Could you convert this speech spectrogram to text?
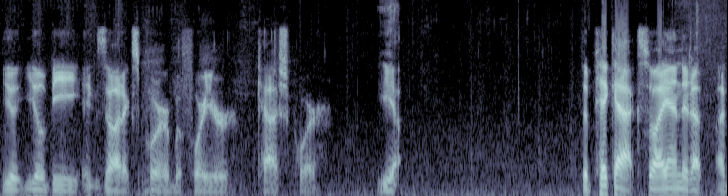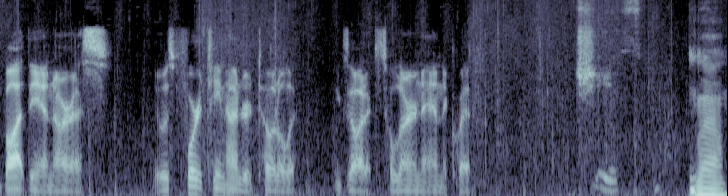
You you'll be exotics poor before you're cash poor. yeah. The pickaxe. So I ended up. I bought the Inaris. It was fourteen hundred total exotics to learn and equip. Jeez. Wow,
